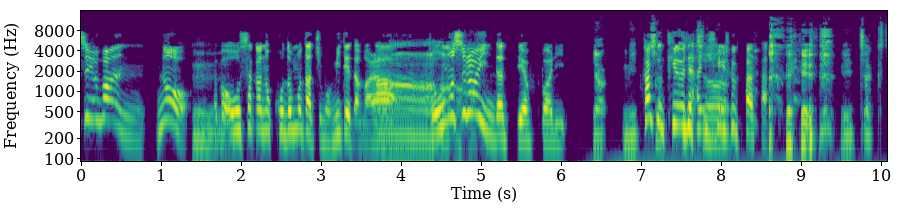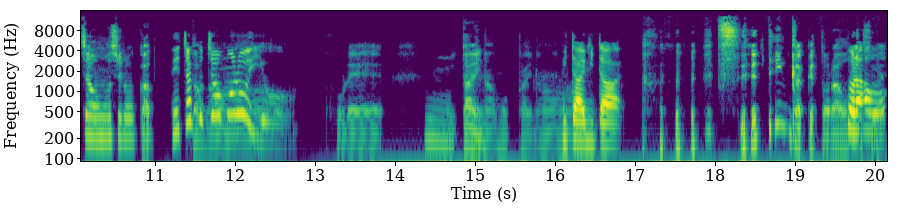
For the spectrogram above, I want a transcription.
神ファンの、うん。やっぱ大阪の子供たちも見てたから、面白い。いいんだってやっぱり。や、めちゃ各球団にいるから。めちゃくちゃ面白かった。めちゃくちゃおもろいよ。これ、うん見。たいな、もう一回な。見たい見たい。通天閣トラオってトラオそれ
